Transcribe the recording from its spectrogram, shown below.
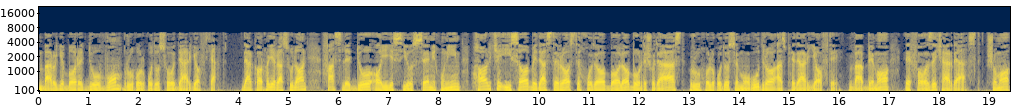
برای بار دوم روح القدس رو دریافت کرد. در کارهای رسولان فصل دو آیه سی و سه می‌خونیم حال که عیسی به دست راست خدا بالا برده شده است روح القدس موعود را از پدر یافته و به ما افاظه کرده است. شما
